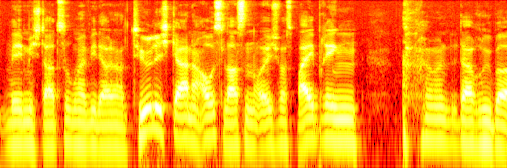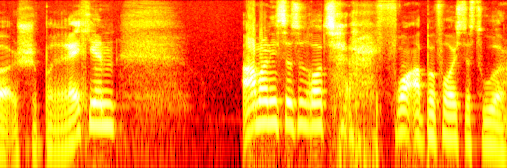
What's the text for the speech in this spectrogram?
Will mich dazu mal wieder natürlich gerne auslassen, euch was beibringen, darüber sprechen. Aber nichtsdestotrotz, vorab, bevor ich das tue,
